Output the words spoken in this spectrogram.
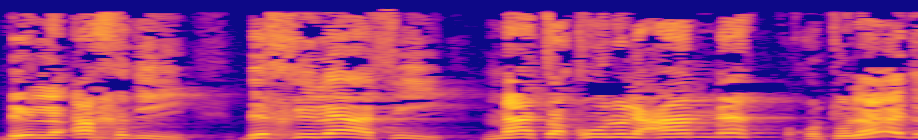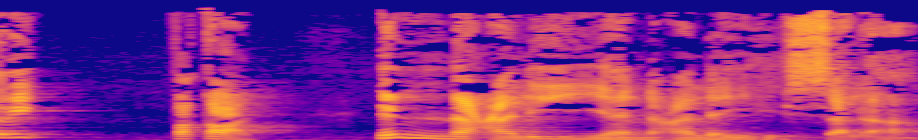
بالأخذ بخلاف ما تقول العامة؟ فقلت لا أدري. فقال إن عليا عليه السلام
